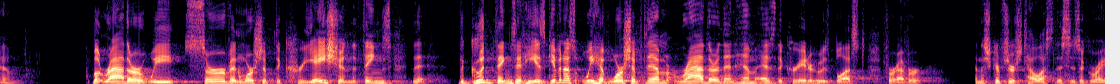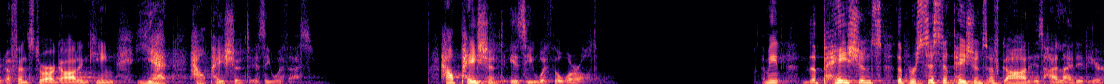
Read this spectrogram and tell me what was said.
Him. But rather, we serve and worship the creation, the things that the good things that He has given us, we have worshiped them rather than Him as the Creator who is blessed forever. And the scriptures tell us this is a great offense to our God and King, yet, how patient is He with us? How patient is he with the world? I mean, the patience, the persistent patience of God is highlighted here.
